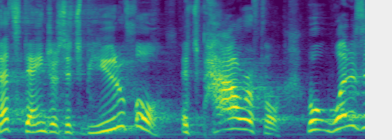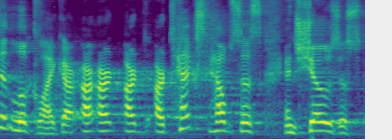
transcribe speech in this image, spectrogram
That's dangerous. It's beautiful. It's powerful. Well, what does it look like? Our, our, our, our, text helps us and shows us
